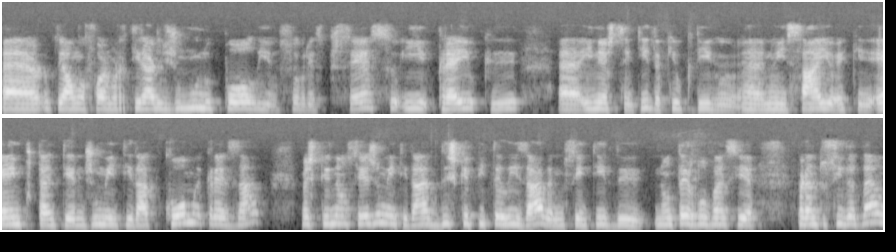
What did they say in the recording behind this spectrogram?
uh, de alguma forma retirar-lhes um monopólio sobre esse processo e creio que Uh, e neste sentido, aquilo que digo uh, no ensaio é que é importante termos uma entidade como a CRESAT, mas que não seja uma entidade descapitalizada, no sentido de não ter relevância perante o cidadão.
